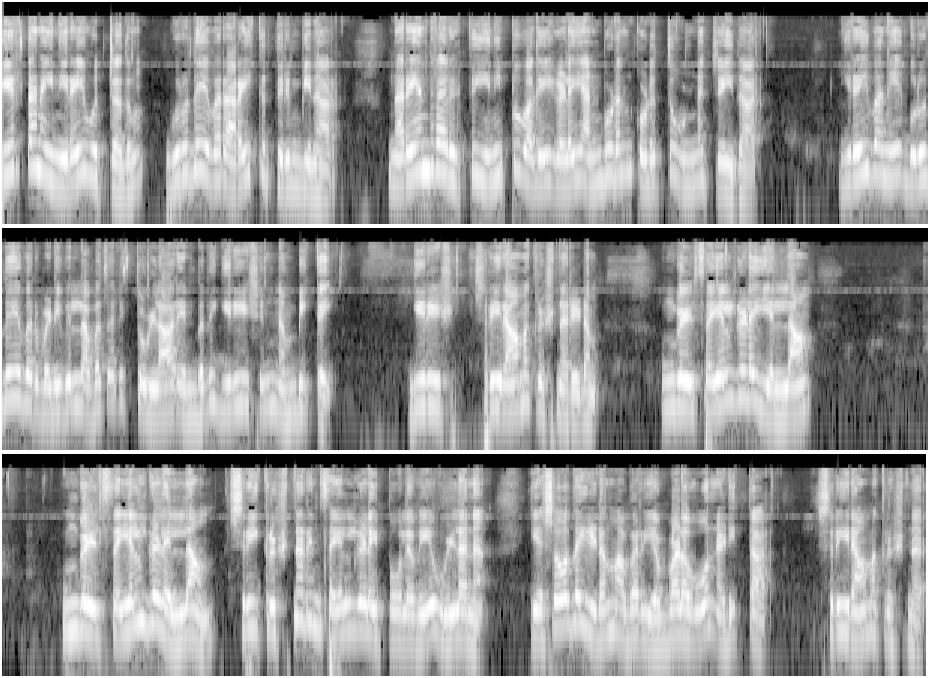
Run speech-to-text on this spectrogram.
கீர்த்தனை நிறைவுற்றதும் குருதேவர் அறைக்கு திரும்பினார். நரேந்திரருக்கு இனிப்பு வகைகளை அன்புடன் கொடுத்து உண்ணச் செய்தார். இறைவனே குருதேவர் வடிவில் அவதரித்துள்ளார் என்பது கிரீஷின் நம்பிக்கை. கிரீஷ் ஸ்ரீராமகிருஷ்ணரிடம் உங்கள் செயல்களை எல்லாம் உங்கள் செயல்களெல்லாம் ஸ்ரீ கிருஷ்ணரின் செயல்களைப் போலவே உள்ளன. யசோதையிடம் அவர் எவ்வளவோ நடித்தார். ஸ்ரீராமகிருஷ்ணர்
